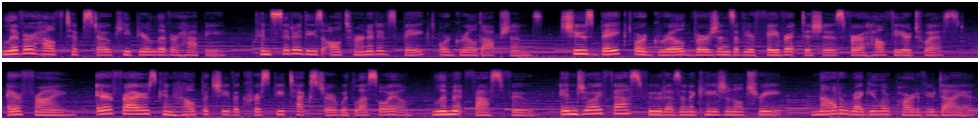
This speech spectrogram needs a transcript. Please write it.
Liver health tips to keep your liver happy. Consider these alternatives baked or grilled options. Choose baked or grilled versions of your favorite dishes for a healthier twist. Air frying. Air fryers can help achieve a crispy texture with less oil. Limit fast food. Enjoy fast food as an occasional treat, not a regular part of your diet.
